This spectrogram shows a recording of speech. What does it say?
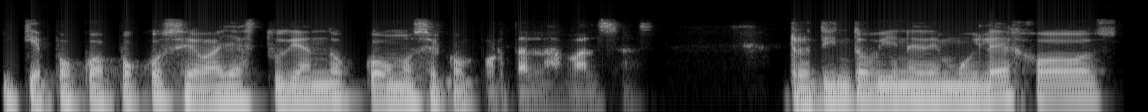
y que poco a poco se vaya estudiando cómo se comportan las balsas. Río viene de muy lejos,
